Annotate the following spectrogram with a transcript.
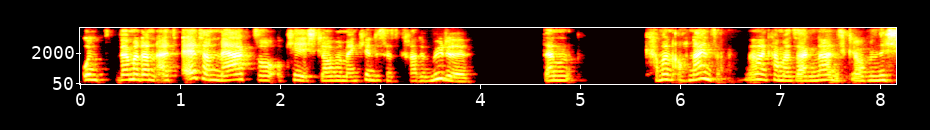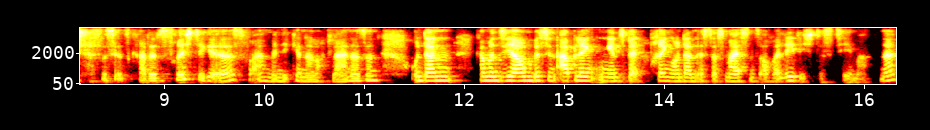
Und wenn man dann als Eltern merkt, so, okay, ich glaube, mein Kind ist jetzt gerade müde, dann kann man auch Nein sagen. Ne? Dann kann man sagen, nein, ich glaube nicht, dass es jetzt gerade das Richtige ist, vor allem wenn die Kinder noch kleiner sind. Und dann kann man sie auch ein bisschen ablenken, ins Bett bringen und dann ist das meistens auch erledigt, das Thema. Ne?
